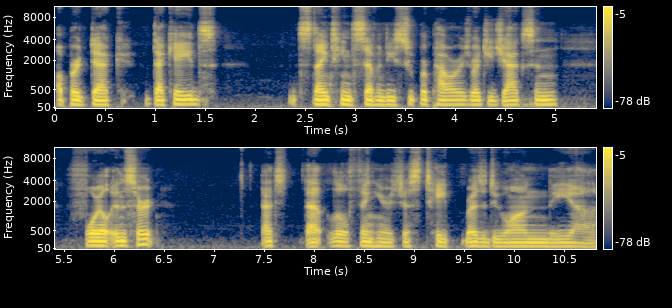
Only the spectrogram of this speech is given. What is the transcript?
Upper Deck Decades. It's 1970 Superpowers Reggie Jackson foil insert. That's that little thing here is just tape residue on the uh,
